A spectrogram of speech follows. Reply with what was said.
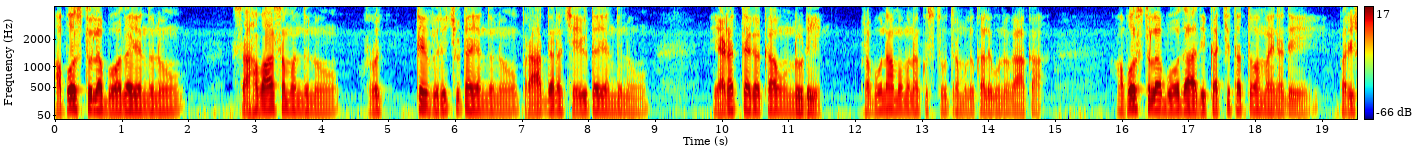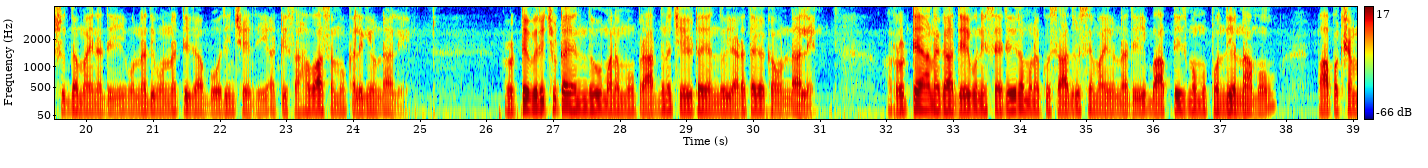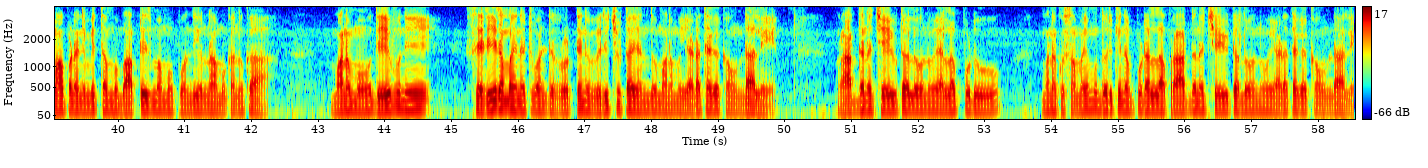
అపోస్తుల బోధయందును సహవాసమందును రొట్టె విరుచుటయందును ప్రార్థన చేయుటయందును ఎడతెగక ఉండుడి. ప్రభునామమునకు స్తోత్రములు కలుగునుగాక. అపోస్తుల బోధ అది ఖచ్చితత్వమైనది పరిశుద్ధమైనది ఉన్నది ఉన్నట్టుగా బోధించేది అట్టి సహవాసము కలిగి ఉండాలి. రొట్టె విరుచుటయందు మనము ప్రార్థన చేయుటయందు ఎడతెగక ఉండాలి. రొట్టె అనగా దేవుని శరీరమునకు సాదృశ్యమై ఉన్నది బాప్టిజమము పొంది ఉన్నాము. పాప క్షమాపణ నిమిత్తము బాప్టిజమము పొంది ఉన్నాము కనుక మనము దేవుని శరీరమైనటువంటి రొట్టెను విరుచుట ఎందు మనము ఎడతెగక ఉండాలి. ప్రార్థన చేయుటలోను ఎల్లప్పుడూ మనకు సమయము దొరికినప్పుడల్లా ప్రార్థన చేయుటలోను ఎడతెగక ఉండాలి.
